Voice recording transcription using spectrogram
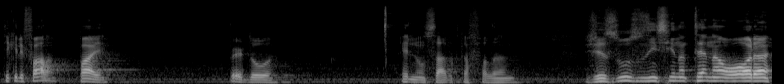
O que, que ele fala? Pai, perdoa. Ele não sabe o que está falando. Jesus nos ensina até na hora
